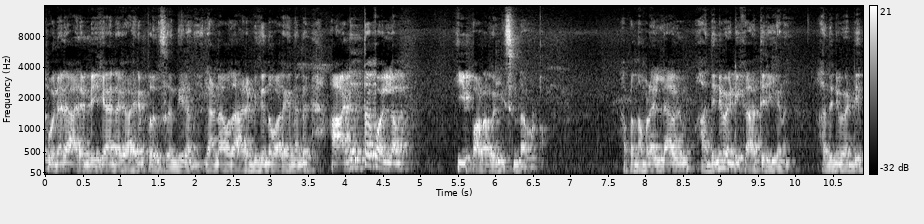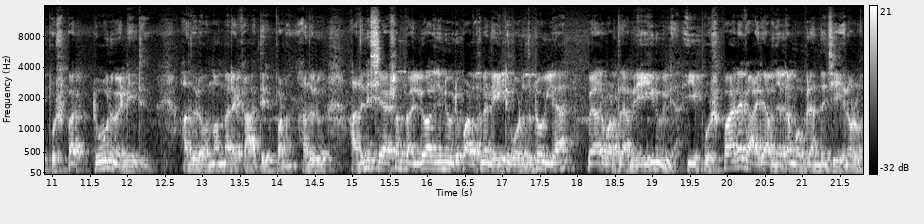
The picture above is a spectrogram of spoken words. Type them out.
പുനരാരംഭിക്കാന്റെ കാര്യം പ്രതിസന്ധിയിലാണ്. രണ്ടാമത് ആരംഭിക്കുന്നു പറയുന്നുണ്ട്. അടുത്ത കൊല്ലം ഈ പടം റിലീസ് ഉണ്ടാവുള്ളൂ. അപ്പം നമ്മളെല്ലാവരും അതിനു വേണ്ടി കാത്തിരിക്കണം. അതിനു വേണ്ടി പുഷ്പ ടൂവിന് വേണ്ടിയിട്ട് അതൊരു ഒന്നൊന്നര കാത്തിരിപ്പാണ്. അതൊരു അതിനുശേഷം തല്ലു അർജുന ഒരു പടത്തിന് ഡേറ്റ് കൊടുത്തിട്ടുമില്ല വേറെ പടത്തിൽ അഭിനയിക്കുന്നുമില്ല. ഈ പുഷ്പയുടെ കാര്യം അറിഞ്ഞിട്ട് മൂപ്പിന് എന്തും ചെയ്യണുള്ളൂ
